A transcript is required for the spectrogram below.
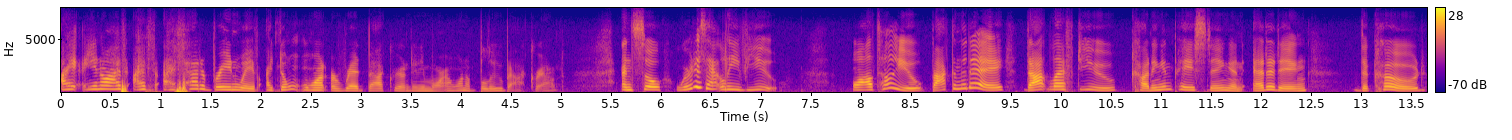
I, you know, I've, I've, I've had a brainwave. I don't want a red background anymore. I want a blue background. And so where does that leave you? Well, I'll tell you, back in the day, that left you cutting and pasting and editing the code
